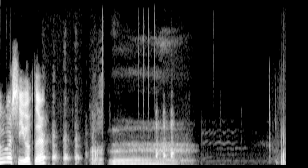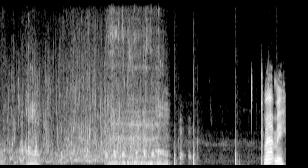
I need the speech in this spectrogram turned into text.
Ooh, I see you up there. Come at me.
